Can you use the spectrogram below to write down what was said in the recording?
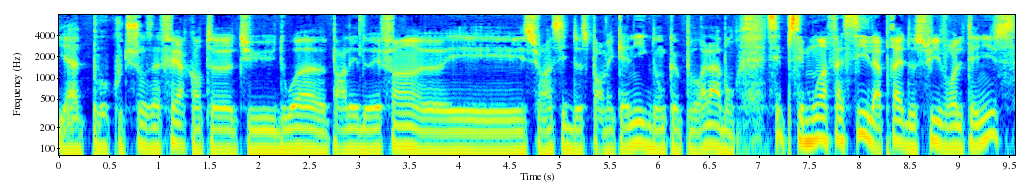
il y a beaucoup de choses à faire quand euh, tu dois parler de F1 euh, et sur un site de sport mécanique. Donc euh, voilà bon c'est moins facile après de suivre le tennis.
